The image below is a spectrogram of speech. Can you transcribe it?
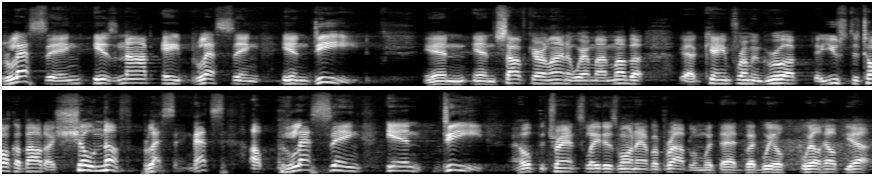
blessing is not a blessing indeed. In, in South Carolina, where my mother uh, came from and grew up, they used to talk about a show enough blessing. That's a blessing indeed. I hope the translators won't have a problem with that, but we'll, we'll help you out.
